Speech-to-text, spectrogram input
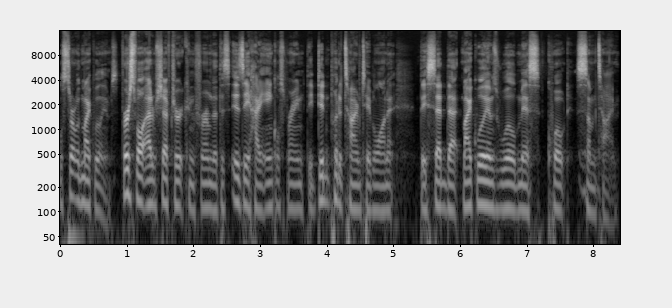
We'll start with Mike Williams. First of all, Adam Schefter confirmed that this is a high ankle sprain. They didn't put a timetable on it they said that Mike Williams will miss, quote, some time.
